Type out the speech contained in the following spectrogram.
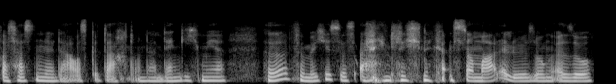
Was hast du denn da ausgedacht? Und dann denke ich mir, Hä, für mich ist das eigentlich eine ganz normale Lösung. Also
